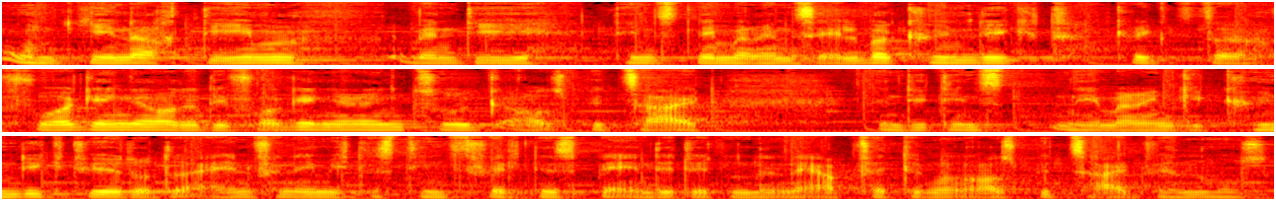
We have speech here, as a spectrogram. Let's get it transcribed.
Und je nachdem, wenn die Dienstnehmerin selber kündigt, kriegt der Vorgänger oder die Vorgängerin zurück ausbezahlt wenn die Dienstnehmerin gekündigt wird oder einvernehmlich das Dienstverhältnis beendet wird und eine Abfertigung ausbezahlt werden muss,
